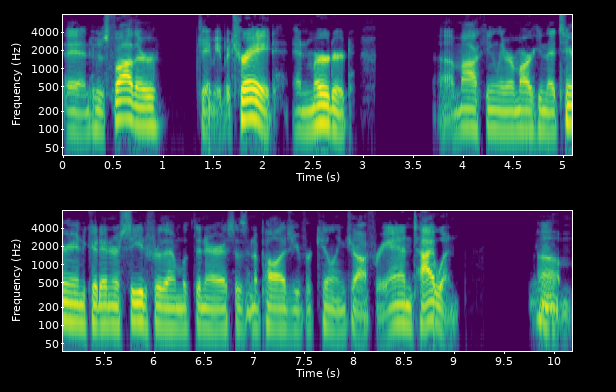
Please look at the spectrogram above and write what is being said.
and whose father Jaime betrayed and murdered, uh, mockingly remarking that Tyrion could intercede for them with Daenerys as an apology for killing Joffrey and Tywin. Mhm. Um,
